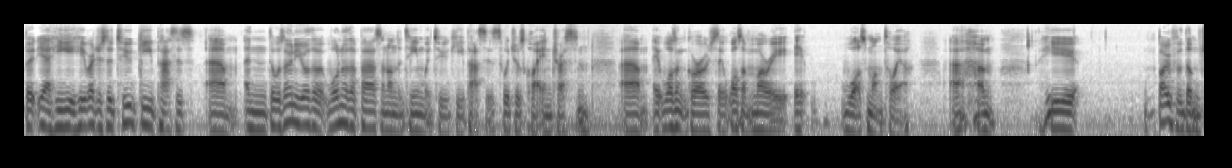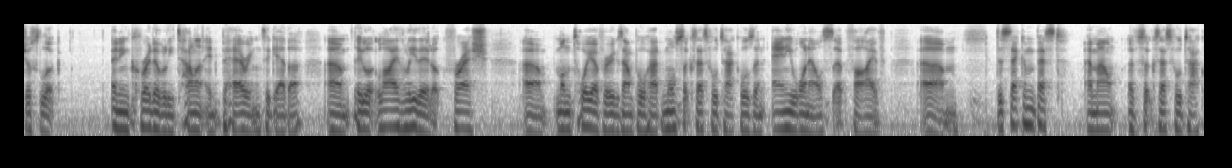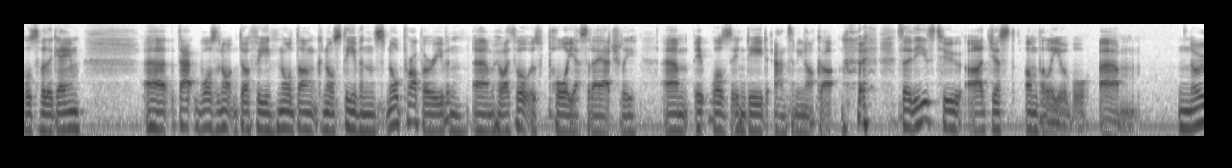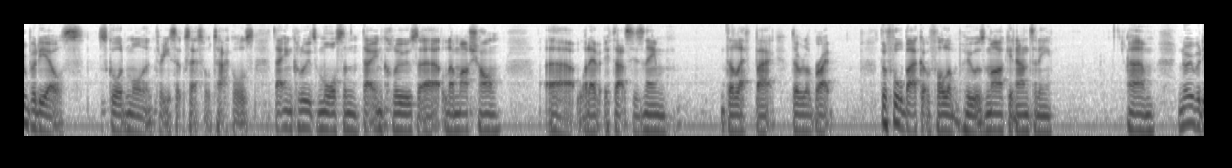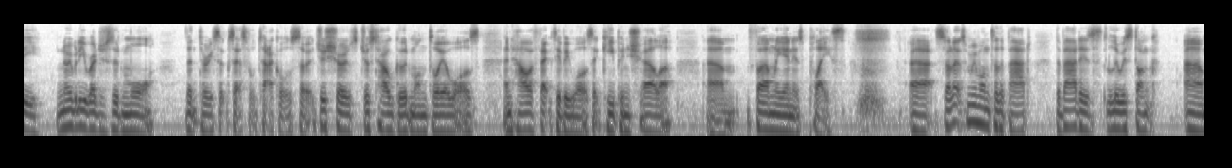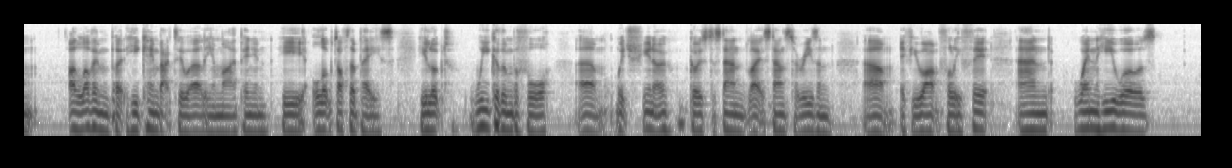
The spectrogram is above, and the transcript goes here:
but yeah, he, he registered two key passes, um, and there was only other one other person on the team with two key passes, which was quite interesting. Um, it wasn't Gross, it wasn't Murray, it was Montoya. Um, he both of them just look an incredibly talented pairing together. Um, they look lively, they look fresh. Um, Montoya, for example, had more successful tackles than anyone else at five. Um, the second best amount of successful tackles for the game. Uh, that was not Duffy, nor Dunk, nor Stevens, nor Pröpper even, um, who I thought was poor yesterday. Actually, um, it was indeed Anthony Knockaert. so these two are just unbelievable. Um, nobody else scored more than three successful tackles. That includes Mawson. That includes uh, Le Marchand, uh, whatever if that's his name, the left back, the right, the fullback at Fulham who was marking Anthony. Um, nobody, nobody registered more than three successful tackles. So it just shows just how good Montoya was and how effective he was at keeping Schürrle um, firmly in his place. Uh, so let's move on to the bad. The bad is Lewis Dunk. Um, I love him, but he came back too early, in my opinion. He looked off the pace. He looked weaker than before, um, which you know goes to stand like stands to reason um, if you aren't fully fit. And when he was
